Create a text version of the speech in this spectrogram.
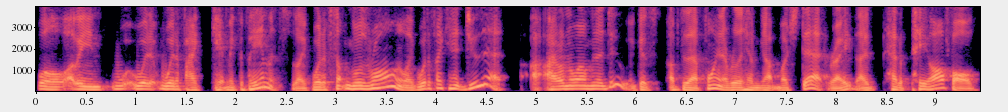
well, I mean, what, what if I can't make the payments? Like, what if something goes wrong? Like, what if I can't do that? I don't know what I'm going to do because up to that point, I really haven't got much debt, right? I had to pay off all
